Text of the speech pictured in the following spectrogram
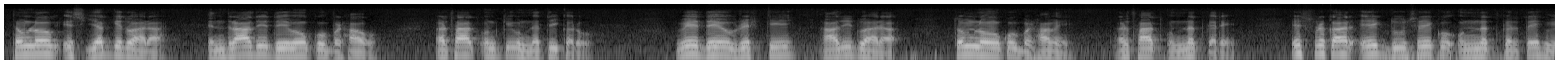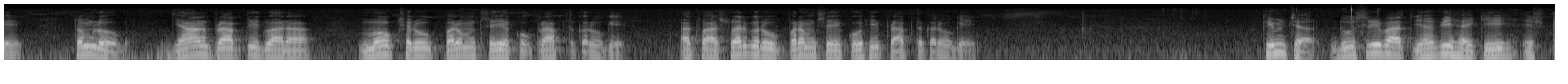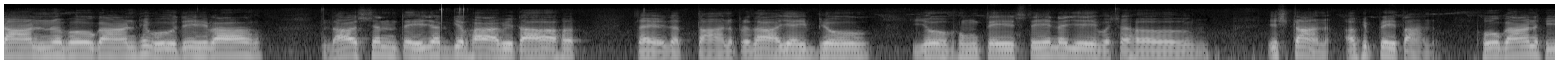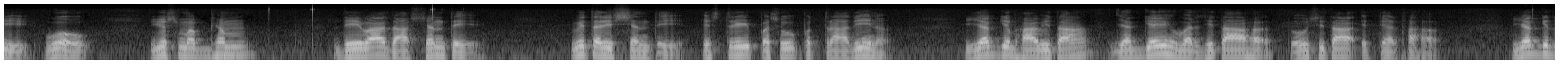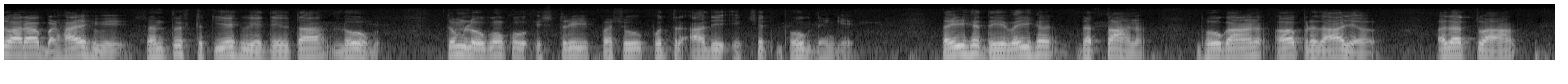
तुम लोग इस यज्ञ द्वारा इंद्रादि देवों को बढ़ाओ, अर्थात उनकी उन्नति करो। वे देव वृष्टि आदि द्वारा तुम लोगों को बढ़ावें, अर्थात उन्नत करें। इस प्रकार एक दूसरे को उन्नत करते हुए तुम लोग ज्ञान प्राप्ति द्वारा मोक्ष रूप परम श्रेय को प्राप्त करोगे। अथवा स्वर्ग रूप परम श्रेय को ही प्राप्त करोगे। किंच, दूसरी बात यह भी है कि इष्टान्न भोगान वो देवा, दास्यन्ते यज्ञ भाविता तय दत्तान प्रदायभ्यो यो भुंगते स्तेन ये वश। इष्टान, अभिप्रेतान, भोगान ही वो युष्मभ्यम देवा दास्यन्ते। वितरिष्यन्ते। स्त्री पशु पुत्रादीन। यज्ञ भाविता यज्ञ वर्धिता तोषिता इत्यर्थः। यज्ञ द्वारा बढ़ाए हुए, संतुष्ट किए हुए देवता, लोग, तुम लोगों को स्त्री, पशु, पुत्र आदि इच्छित भोग देंगे। तैह देव दत्तान। भोगान अप्रदाय। अदत्वा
